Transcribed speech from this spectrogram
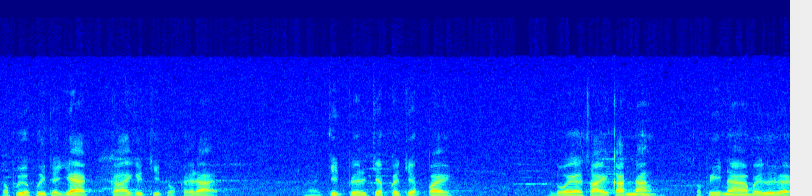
ก็เพื่อเพื่อจะแยกกายกับจิตออกให้ได้ จิตไปเจ็บก็เจ็บไป โดยอาศัยการนั่งก็พิจารณาไปเรื่อย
